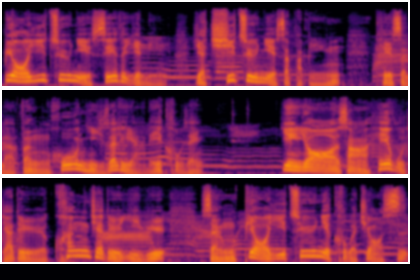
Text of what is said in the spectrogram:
表演专业三十一名，乐器专业十八名，开设了文化艺术两类课程。应邀上海舞家团、昆剧团演员任表演专业课的教师。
